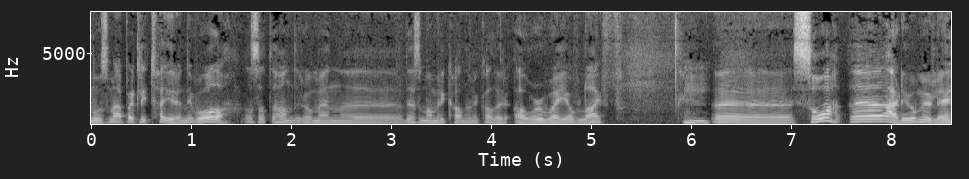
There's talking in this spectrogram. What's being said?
noe som er på et litt høyere nivå, da. Altså at det handler om en, uh, det som amerikanerne kaller 'our way of life'. Mm. Så er det jo mulig,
